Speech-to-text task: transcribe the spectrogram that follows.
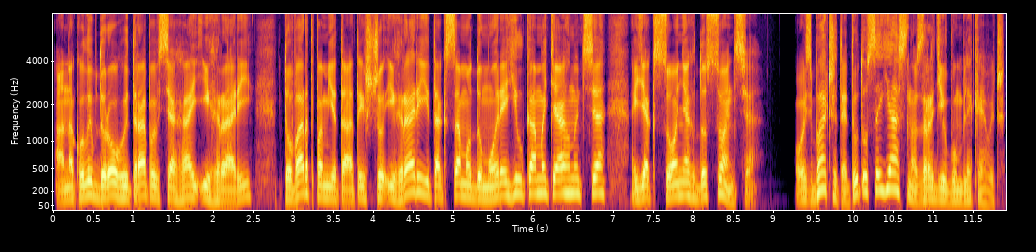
А на коли б дорогою трапився гай іграрій, то варт пам'ятати, що іграрії так само до моря гілками тягнуться, як сонях до сонця. Ось бачите, тут усе ясно, зрадів Бумблякевич.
